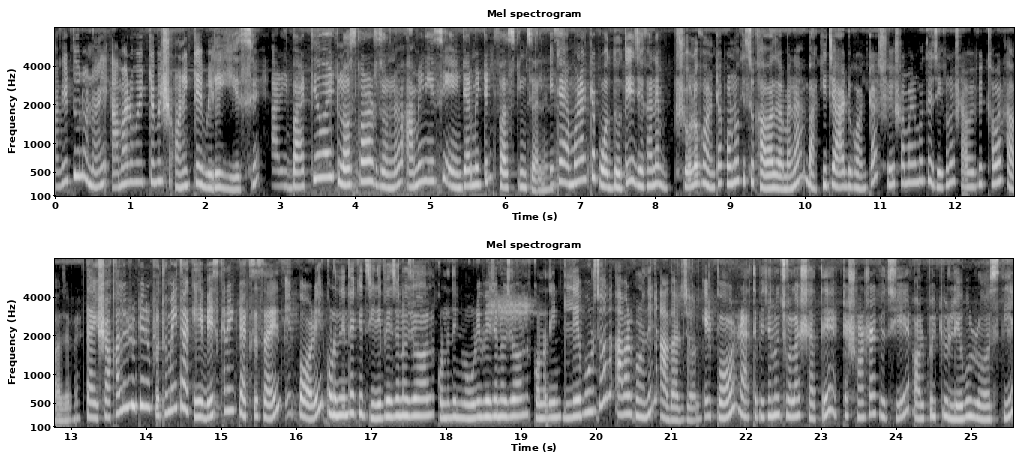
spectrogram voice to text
আগের তুলনায় আমার ওয়েটটা বেশ অনেকটাই বেড়ে গিয়েছে। আর এই বাড়তি ওয়েট লস করার জন্য আমি নিয়েছি ইন্টারমিডিয়েন্ট ফাস্টিং চ্যালেঞ্জ এটা এমন একটা পদ্ধতি যেখানে ষোলো ঘণ্টা কোনো কিছু খাওয়া যাবে না, বাকি যে আট ঘণ্টা সেই সময়ের মধ্যে যে কোনো স্বাভাবিক খাবার খাওয়া যাবে। তাই সকালের রুটিনে প্রথমেই থাকে বেশ খানিকটা এক্সারসাইজ এরপরে কোনোদিন থাকে জিরে ভেজানো জল, কোনোদিন মৌরি ভেজানো জল, কোনোদিন লেবুর জল, আবার কোনোদিন আদার জল। এরপর রাতে ভেজানো ছোলার সাথে একটা শশা কুচিয়ে অল্প একটু লেবুর রস দিয়ে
